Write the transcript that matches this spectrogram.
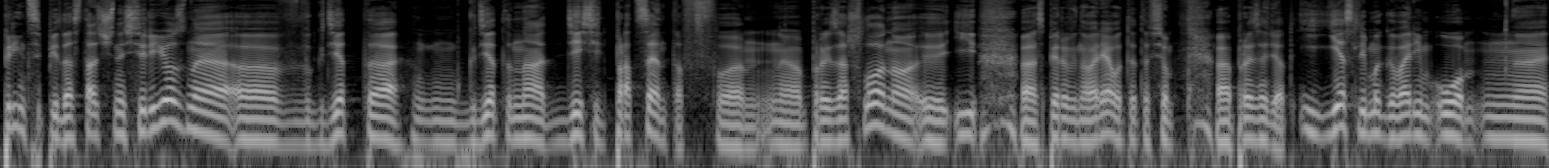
принципе, достаточно серьезное, э, где-то где на 10% э, произошло оно, э, и э, с 1 января вот это все э, произойдет. И если мы говорим о э,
